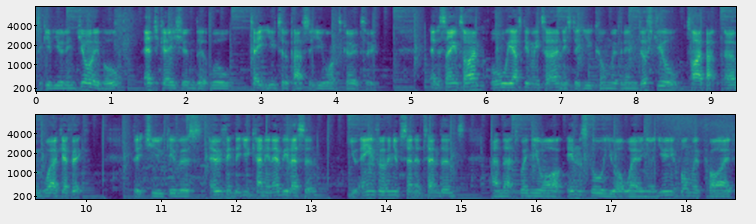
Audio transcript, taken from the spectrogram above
to give you an enjoyable education that will take you to the paths that you want to go to. At the same time, all we ask in return is that you come with an industrial type um, work ethic, that you give us everything that you can in every lesson, you aim for 100% attendance, and that when you are in school, you are wearing your uniform with pride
